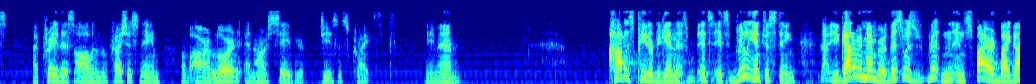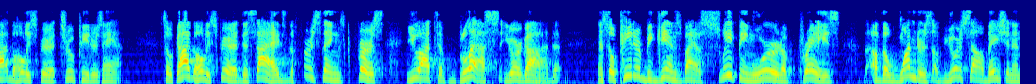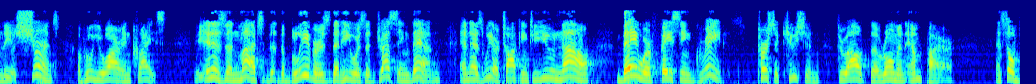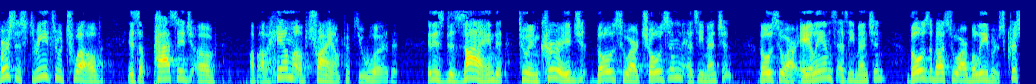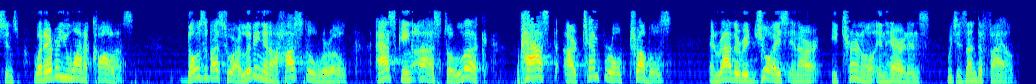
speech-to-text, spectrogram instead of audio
I pray this all in the precious name of our Lord and our Savior, Jesus Christ. Amen. How does Peter begin this? It's, it's really interesting. Now, you've got to remember, this was written, inspired by God the Holy Spirit through Peter's hand. So God the Holy Spirit decides the first things first, you ought to bless your God and so Peter begins by a sweeping word of praise of the wonders of your salvation and the assurance of who you are in Christ. It is in much that the believers that he was addressing then, and as we are talking to you now, they were facing great persecution throughout the Roman Empire. And so verses 3 through 12 is a passage of, of a hymn of triumph, if you would. It is designed to encourage those who are chosen, as he mentioned, those who are aliens, as he mentioned, those of us who are believers, Christians, whatever you want to call us, those of us who are living in a hostile world, asking us to look past our temporal troubles and rather rejoice in our eternal inheritance, which is undefiled,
